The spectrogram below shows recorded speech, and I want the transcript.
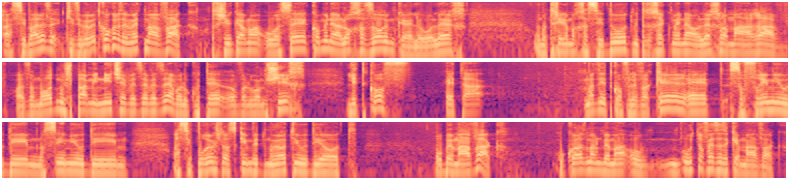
הסיבה לזה, כי זה באמת, קודם כל זה באמת מאבק. תחשבי כמה, הוא עושה כל מיני הלוך חזורים כאלה, הוא הולך, הוא מתחיל עם החסידות, מתרחק ממנה, הולך למערב. אז הוא מאוד מושפע מניטשה וזה וזה, אבל הוא כותב, אבל הוא ממשיך לתקוף את מה זה לתקוף? לבקר את סופרים יהודים, נושאים יהודיים, הסיפורים שלו עוסקים בדמויות יהודיות. הוא במאבק, הוא כל הזמן, במה, הוא, הוא תופס את זה כמאבק.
